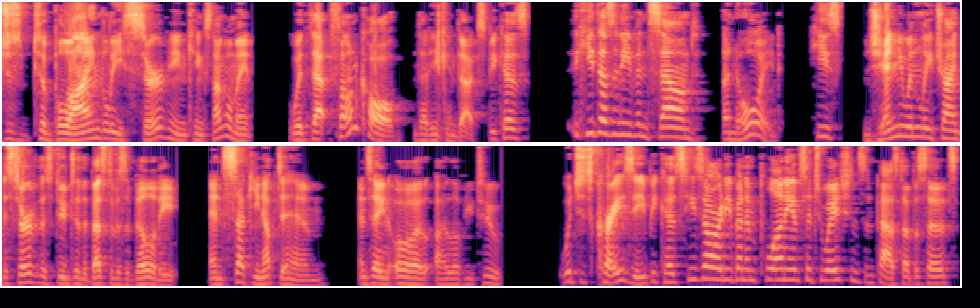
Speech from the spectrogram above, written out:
just to blindly serving King Snugglemane with that phone call that he conducts because he doesn't even sound annoyed. He's genuinely trying to serve this dude to the best of his ability and sucking up to him and saying, "Oh, I I love you too." Which is crazy because he's already been in plenty of situations in past episodes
